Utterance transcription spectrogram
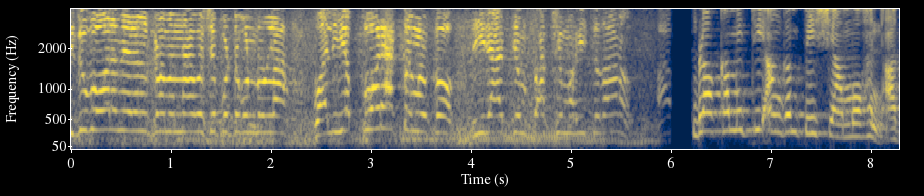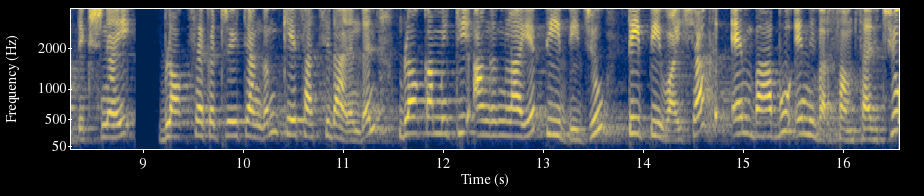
ഇതുപോലെ നിലനിൽക്കണമെന്ന് ആവശ്യപ്പെട്ടുകൊണ്ടുള്ള വലിയ പോരാട്ടങ്ങൾക്കോ ഈ രാജ്യം സാക്ഷ്യം വഹിച്ചതാണ്. ബ്ലോക്ക് കമ്മിറ്റി അംഗം പി ശ്യാംമോഹൻ അധ്യക്ഷനായി. ബ്ലോക്ക് സെക്രട്ടേറിയറ്റ് അംഗം കെ സച്ചിദാനന്ദൻ ബ്ലോക്ക് കമ്മിറ്റി അംഗങ്ങളായ P Biju T P Vaisakh M Babu എന്നിവർ സംസാരിച്ചു.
